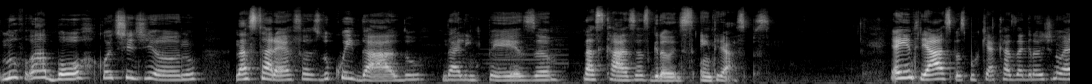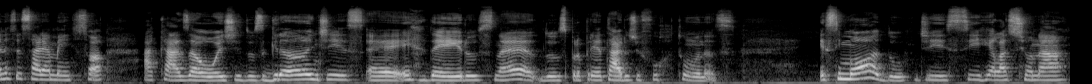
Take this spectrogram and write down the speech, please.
no labor cotidiano, nas tarefas do cuidado, da limpeza, das casas grandes, entre aspas. E aí, entre aspas, porque a casa grande não é necessariamente só a casa hoje dos grandes é, herdeiros, né, dos proprietários de fortunas esse modo de se relacionar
